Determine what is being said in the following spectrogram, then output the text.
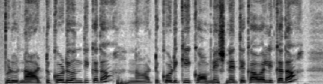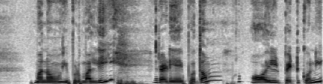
ఇప్పుడు నాటుకోడి ఉంది కదా నాటుకోడికి కాంబినేషన్ అయితే కావాలి కదా. మనం ఇప్పుడు మళ్ళీ రెడీ అయిపోదాం. ఆయిల్ పెట్టుకొని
